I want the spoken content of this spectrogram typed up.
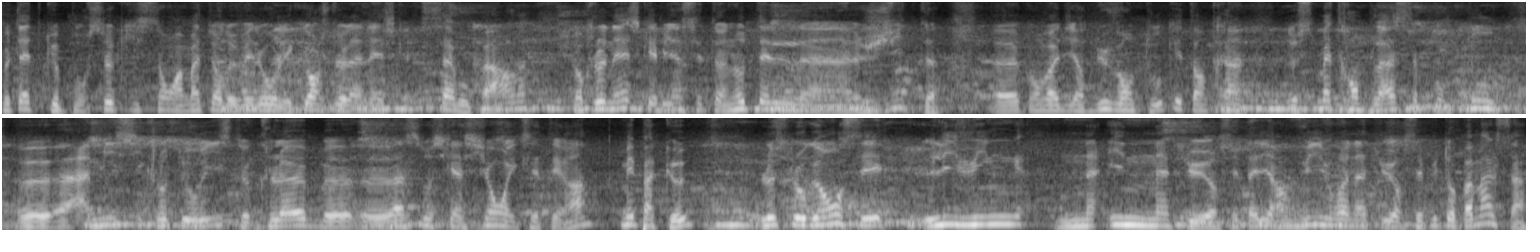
Peut-être que pour ceux qui sont amateurs de vélo, les gorges de la Nesque, ça vous parle. Donc le Nesque, eh bien, c'est un hôtel gîte, euh, qu'on va dire du Ventoux, qui est en train de se mettre en place pour tous euh, amis cyclotouristes, clubs, euh, associations, etc. Mais pas que. Le slogan, c'est Living in Nature, c'est-à-dire vivre nature. C'est plutôt pas mal ça.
